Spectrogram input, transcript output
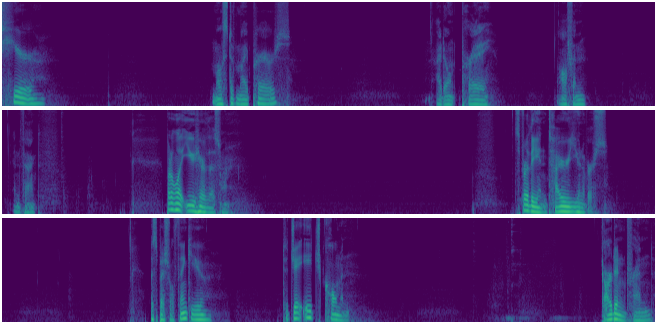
is most of my prayers. I don't pray often, in fact. But I'll let you hear this one. It's for the entire universe. A special thank you to J.H. Coleman. Garden Friend.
